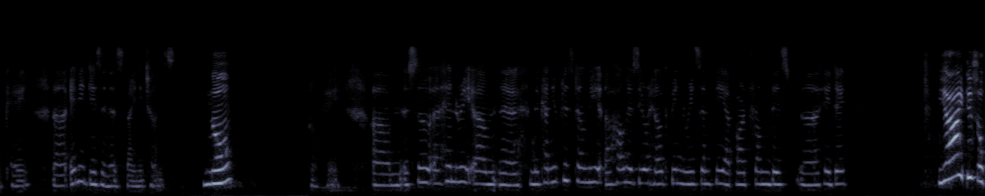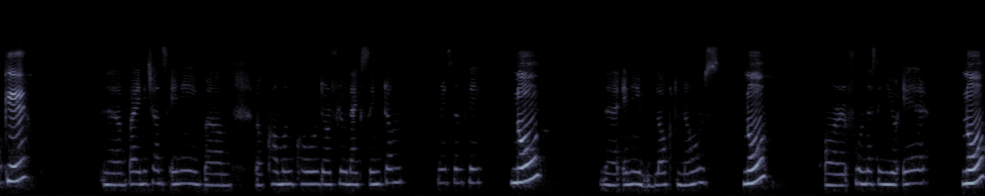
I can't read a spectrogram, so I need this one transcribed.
Okay. Uh, any dizziness by any chance? No. Okay. Um, so, uh, Henry, um, uh, can you please tell me uh, how has your health been recently apart from this uh, headache? Yeah, it is okay. Uh, by any chance, any um, uh, common cold or flu-like symptom recently? No. Uh, any blocked nose No. or fullness in your air? No.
